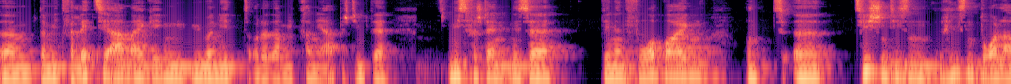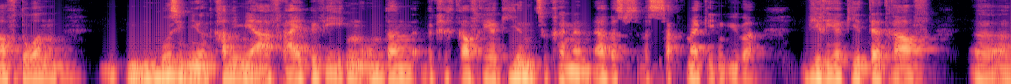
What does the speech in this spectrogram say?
ähm, damit verletze ich auch mein Gegenüber nicht oder damit kann ich auch bestimmte Missverständnisse denen vorbeugen und äh, zwischen diesen riesen Torlauftoren muss ich mir und kann ich mir auch frei bewegen, um dann wirklich darauf reagieren zu können. Ja, was, was sagt mein Gegenüber? Wie reagiert der drauf? Äh,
